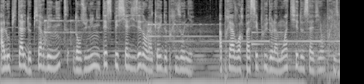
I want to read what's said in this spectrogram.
à l'hôpital de Pierre-Bénite, dans une unité spécialisée dans l'accueil de prisonniers, après avoir passé plus de la moitié de sa vie en prison.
